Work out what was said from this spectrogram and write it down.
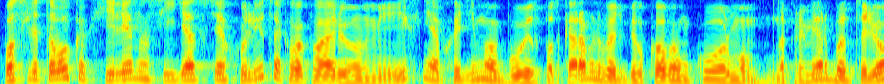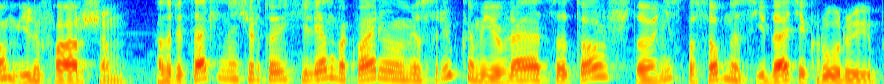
После того, как хелены съедят всех улиток в аквариуме, их необходимо будет подкармливать белковым кормом, например бентелем или фаршем. Отрицательной чертой хелен в аквариуме с рыбками является то, что они способны съедать икру рыб.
